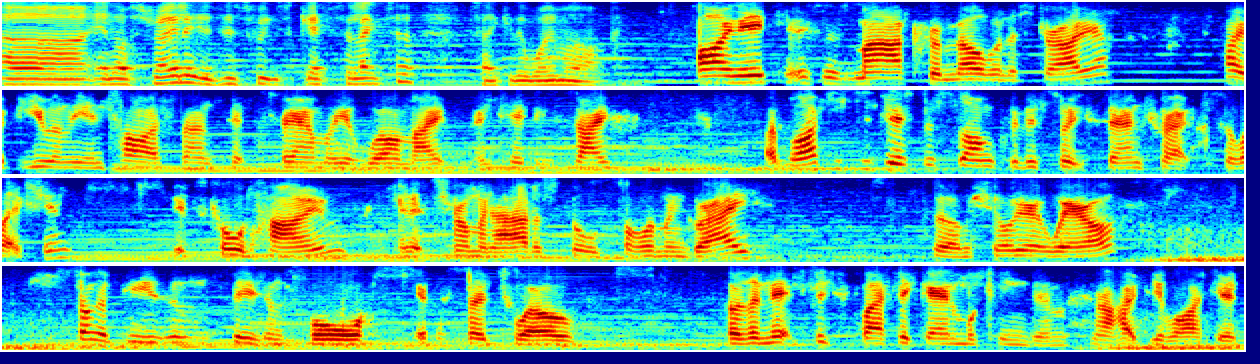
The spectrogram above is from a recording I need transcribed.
uh, in Australia, is this week's guest selector. Take it away, Mark. Hi, Nick. This is Mark from Melbourne, Australia. Hope you and the entire Sunsets family are well, mate, and keeping safe. I'd like to suggest a song for this week's soundtrack selection. It's called Home, and it's from an artist called Solomon Grey, who I'm sure you're aware of. The song appears in season 4, episode 12 of the Netflix classic Animal Kingdom, and I hope you like it.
